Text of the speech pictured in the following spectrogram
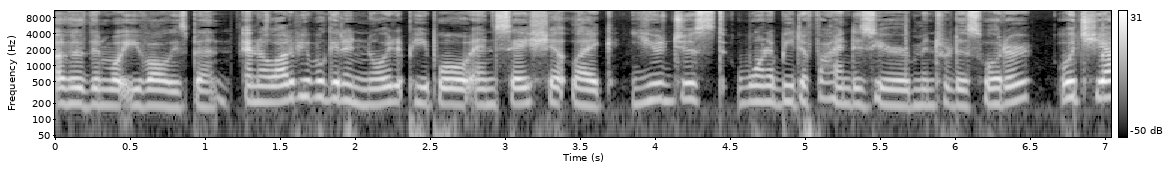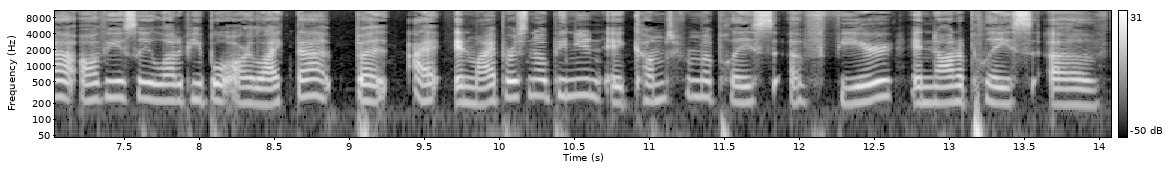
other than what you've always been. And a lot of people get annoyed at people and say shit like, you just just want to be defined as your mental disorder, which yeah, obviously a lot of people are like that, but I in my personal opinion, it comes from a place of fear and not a place of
